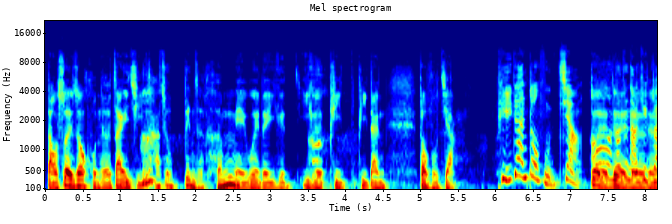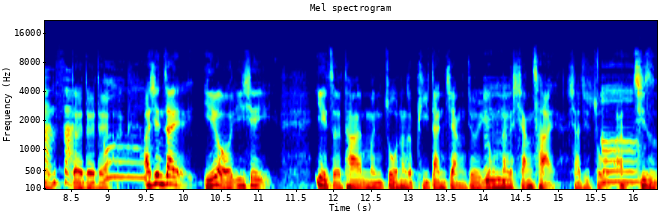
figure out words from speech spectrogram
捣碎之后混合在一起，嗯、它就变成很美味的一个、嗯、一个皮皮蛋豆腐酱。皮蛋豆腐酱，对对对拿去拌饭，对对对。哦、啊，现在也有一些业者他们做那个皮蛋酱，就用那个香菜下去做、嗯、啊，其实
